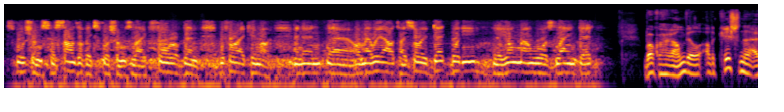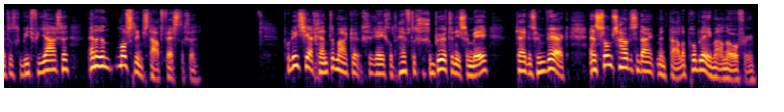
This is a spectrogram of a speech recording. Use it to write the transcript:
Explosions, sounds of explosions, like four of them before I came out. And then uh, on my way out I saw a dead body, a young man who was lying dead. Boko Haram wil alle christenen uit het gebied verjagen en er een moslimstaat vestigen. Politieagenten maken geregeld heftige gebeurtenissen mee tijdens hun werk. En soms houden ze daar mentale problemen aan over.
